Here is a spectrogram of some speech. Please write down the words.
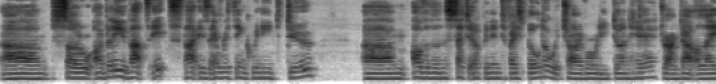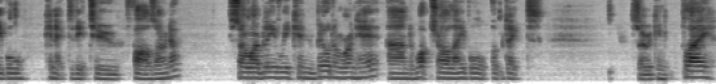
um, so I believe that's it. That is everything we need to do. Um, other than set it up in Interface Builder, which I've already done here, dragged out a label, connected it to Files Owner. So I believe we can build and run here and watch our label update. So we can play,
